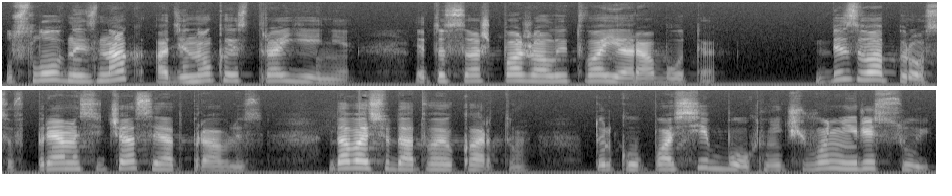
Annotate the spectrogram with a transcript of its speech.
Условный знак «Одинокое строение». Это, Саш, пожалуй, твоя работа. Без вопросов. Прямо сейчас и отправлюсь. Давай сюда твою карту. Только упаси бог, ничего не рисуй.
